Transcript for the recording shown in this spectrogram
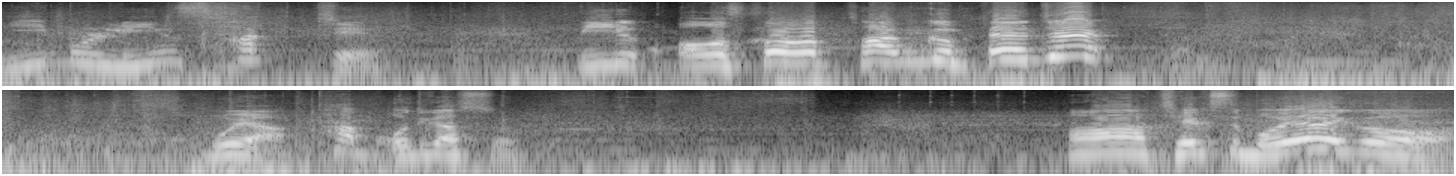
이블린 삭제! 밀 어서 잠금 해제! 뭐야 탑 어디 갔어 아 잭스 뭐야 이거?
